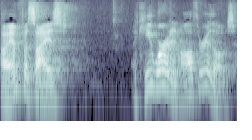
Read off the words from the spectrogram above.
I emphasized a key word in all three of those.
